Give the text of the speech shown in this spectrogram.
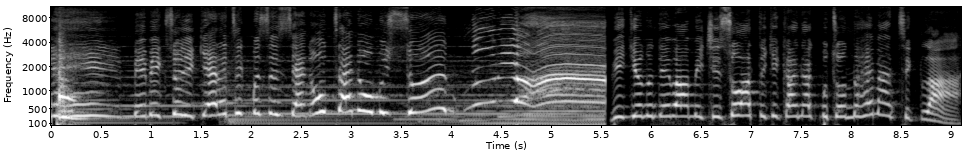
Ee, Bebek Sonic yaratık mısın sen? 10 tane olmuşsun. Ne oluyor? Videonun devamı için sol alttaki kaynak butonuna hemen tıkla.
